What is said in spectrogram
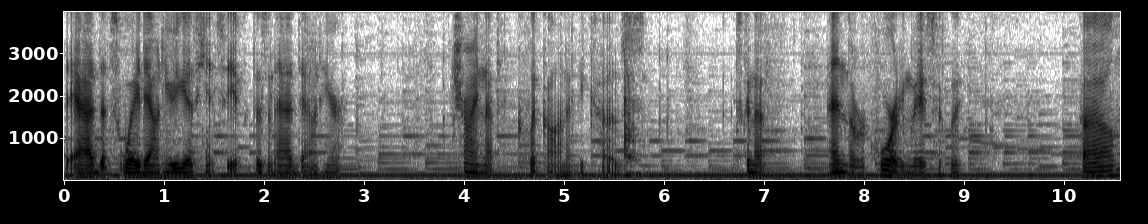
the ad that's way down here. You guys can't see it, but there's an ad down here. I'm trying not to click on it because it's gonna end the recording basically. Um,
